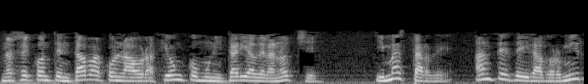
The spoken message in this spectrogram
No se contentaba con la oración comunitaria de la noche, y más tarde, antes de ir a dormir,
